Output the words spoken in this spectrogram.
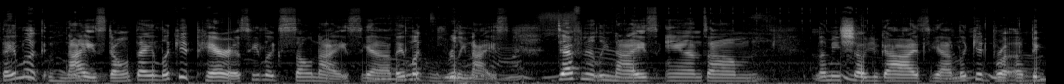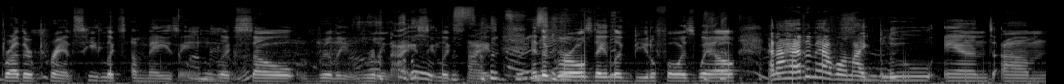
they look nice, don't they? Look at Paris, he looks so nice. Yeah, they look really nice definitely nice. And um, let me show you guys. Yeah, look at bro uh, Big Brother Prince. He looks amazing. He looks so really, really nice. He looks nice. And the girls, they look beautiful as well. And I had them have on like blue and um,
